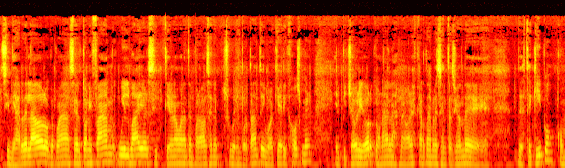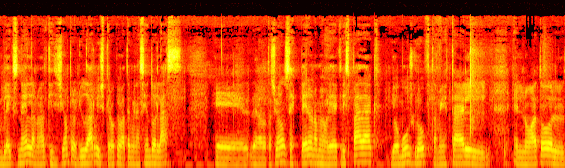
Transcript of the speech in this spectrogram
sin dejar de lado lo que puedan hacer Tony Pham, Will Myers, si tiene una buena temporada va a ser súper importante, igual que Eric Hosmer, el picho abridor, que es una de las mejores cartas de presentación de, este equipo, con Blake Snell, la nueva adquisición, pero Yu Darvish creo que va a terminar siendo el as eh, de la rotación. Se espera una mejoría de Chris Paddock, Joe Musgrove, también está el, el novato, el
